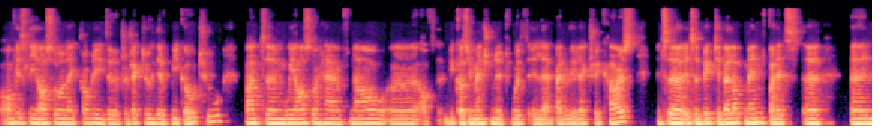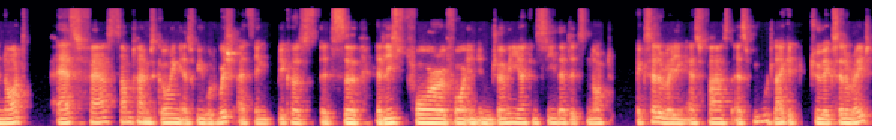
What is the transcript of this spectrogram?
obviously also like probably the trajectory that we go to, but um, we also have now uh, because you mentioned it with ele battery electric cars. It's a it's a big development, but it's uh, uh, not as fast sometimes going as we would wish. I think because it's uh, at least for for in, in Germany, I can see that it's not accelerating as fast as we would like it to accelerate.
